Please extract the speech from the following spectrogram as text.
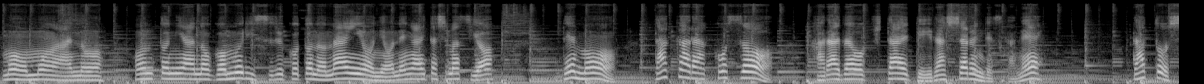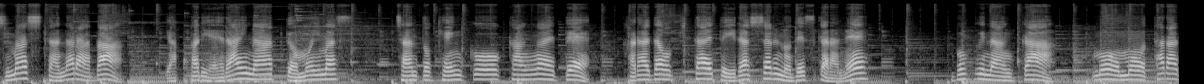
もうもうあの本当にあのご無理することのないようにお願いいたしますよ。でもだからこそ体を鍛えていらっしゃるんですかね。だとしましたならばやっぱり偉いなって思います。ちゃんと健康を考えて体を鍛えていらっしゃるのですからね。僕なんかもうもうタラ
